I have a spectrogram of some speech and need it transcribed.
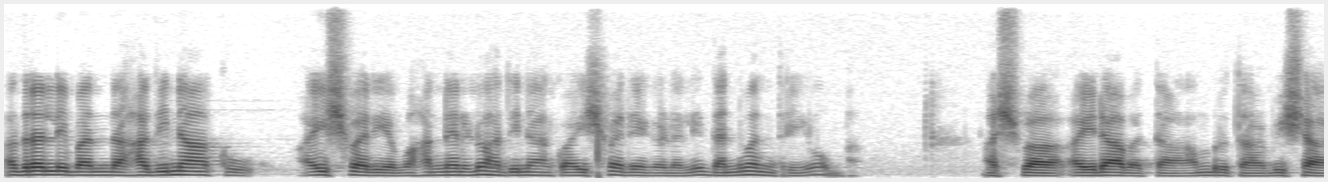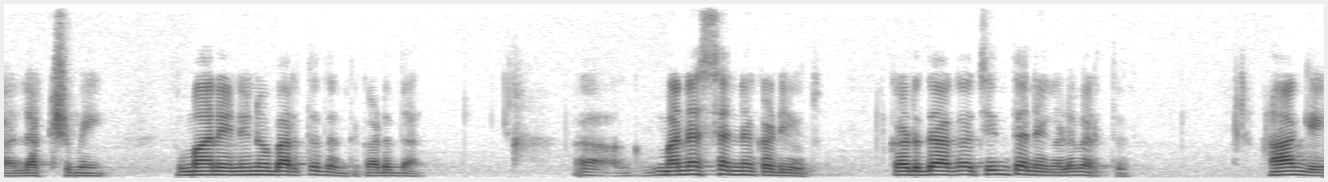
ಅದರಲ್ಲಿ ಬಂದ ಹದಿನಾಲ್ಕು ಐಶ್ವರ್ಯವು, ಹನ್ನೆರಡು ಹದಿನಾಲ್ಕು ಐಶ್ವರ್ಯಗಳಲ್ಲಿ ಧನ್ವಂತ್ರಿಯು ಒಬ್ಬ. ಅಶ್ವ, ಐರಾವತ, ಅಮೃತ, ವಿಷ, ಲಕ್ಷ್ಮಿ, ಸುಮಾರು ಏನೇನೋ ಬರ್ತದಂತೆ ಕಡದ. ಮನಸ್ಸನ್ನು ಕಡಿಯೋದು ಕಡಿದಾಗ ಚಿಂತನೆಗಳು ಬರ್ತದೆ. ಹಾಗೆ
